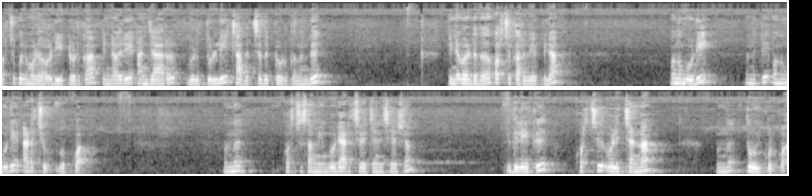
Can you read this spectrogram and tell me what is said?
കുറച്ച് കുരുമുളക് പൊടി ഇട്ട് കൊടുക്കുക. പിന്നെ ഒരു അഞ്ചാറ് വെളുത്തുള്ളി ചതച്ചത് ഇട്ട് കൊടുക്കുന്നുണ്ട്. പിന്നെ വേണ്ടുന്നത് കുറച്ച് കറിവേപ്പില. ഒന്നും കൂടി എന്നിട്ട് ഒന്നും കൂടി അടച്ചു വെക്കുക. ഒന്ന് കുറച്ച് സമയം കൂടി അടച്ചു വെച്ചതിന് ശേഷം ഇതിലേക്ക് കുറച്ച് വെളിച്ചെണ്ണ ഒന്ന് തൂക്കി കൊടുക്കുക.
